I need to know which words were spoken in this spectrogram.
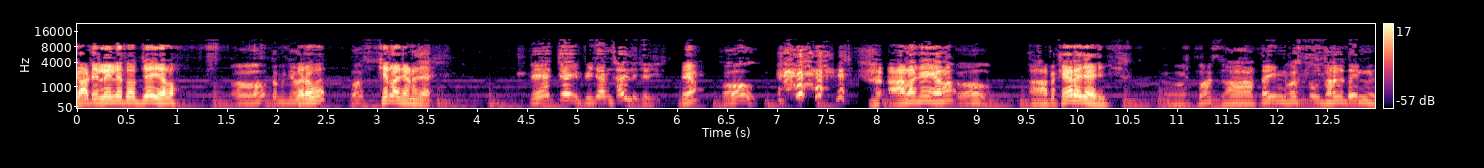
ગાડી લઈ લે તો જઈએ હેલો. બરોબર? કેટલા જણા જાય? બે જઈ જઈ બીજાને સાઈ જઈ એમ? હો હાલો જઈ હાલો. હો આપણે ક્યારે જાય બસ ત્રણ વસ્તુ ઘરે દઈને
